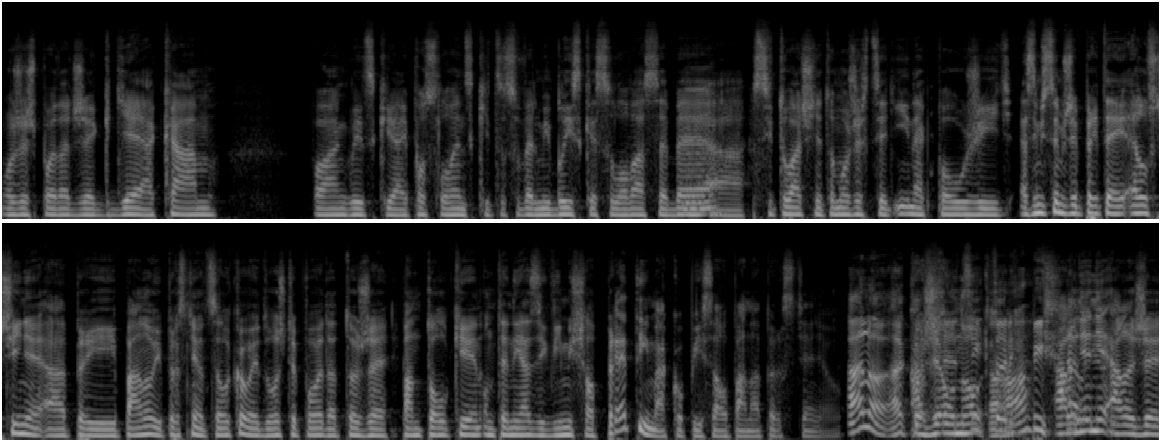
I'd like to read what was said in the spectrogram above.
môžeš povedať, že kde a kam po anglicky aj po slovensky, to sú veľmi blízke slova sebe mm. a situačne to môže chcieť inak použiť. Ja si myslím, že pri tej elfčine a pri pánovi prstenov celkovo je dôležité povedať to, že pán Tolkien, on ten jazyk vymýšľal predtým, ako písal pána prstenov. Áno, ako A že všetci, ono- ktorí Aha. písali. Ale nie, nie, ale že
